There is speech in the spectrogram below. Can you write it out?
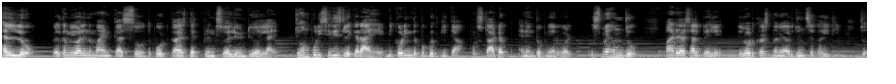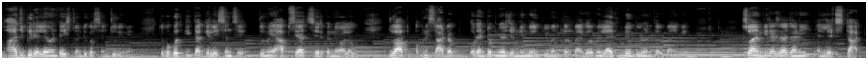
Hello welcome you all in the mind cast so the podcast that brings value into your life जो हम पूरी series लेकर आए हैं decoding the Bhagavad Gita for startup and entrepreneur world उसमें हम जो पाँच हज़ार साल पहले जो लॉर्ड कृष्ण ने अर्जुन से कही थी, जो आज भी रेलेवेंट है इस ट्वेंटी फ़र्स्ट सेंचुरी में, जो भगवत गीता के लेसन से जो मैं आपसे आज शेयर करने वाला हूँ, जो आप अपनी स्टार्टअप और एंटरप्रेन्योर जर्नी में इंप्लीमेंट कर पाएँगे और अपनी लाइफ में इंप्लीमेंट कर पाएँगे। So I am Viraj Rajani and let start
